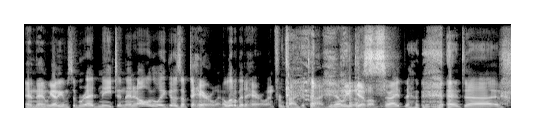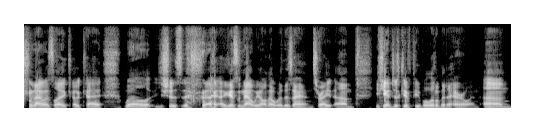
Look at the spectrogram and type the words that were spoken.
and then we got to give them some red meat, and then it all the way goes up to heroin, a little bit of heroin from time to time. You know, we give them right, and uh, and I was like, okay, well, you should. I guess now we all know where this ends, right? Um, you can't just give people a little bit of heroin. Um,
